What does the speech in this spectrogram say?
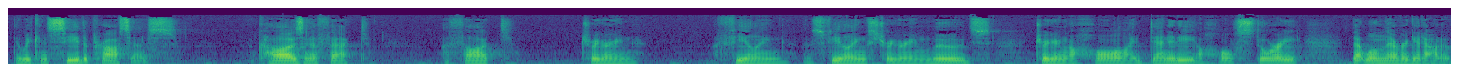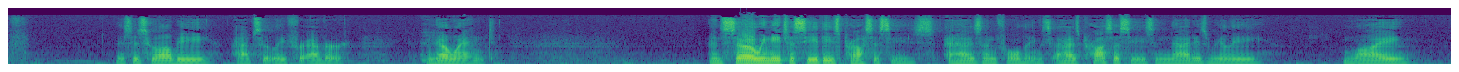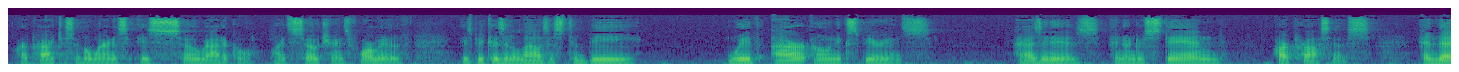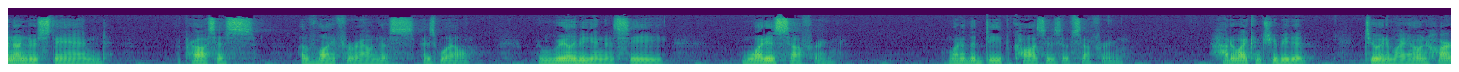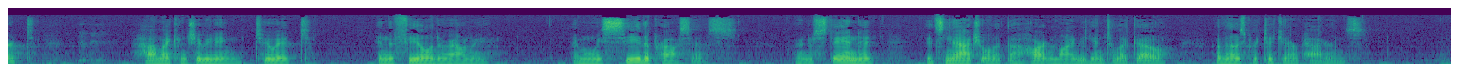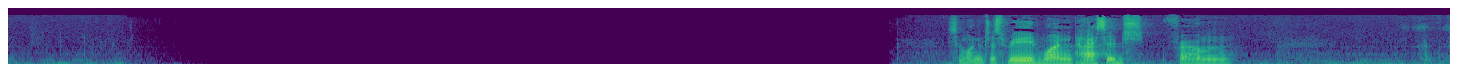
that we can see the process, cause and effect, a thought triggering a feeling, those feelings triggering moods, triggering a whole identity, a whole story that we'll never get out of. This is who I'll be absolutely forever, no end. And so we need to see these processes as unfoldings, as processes, and that is really why our practice of awareness is so radical, why it's so transformative, is because it allows us to be with our own experience as it is and understand our process, and then understand the process of life around us as well. We really begin to see what is suffering, what are the deep causes of suffering, how do I contribute it to it in my own heart, how am I contributing to it in the field around me. And when we see the process, we understand it, it's natural that the heart and mind begin to let go of those particular patterns. So I want to just read one passage from,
